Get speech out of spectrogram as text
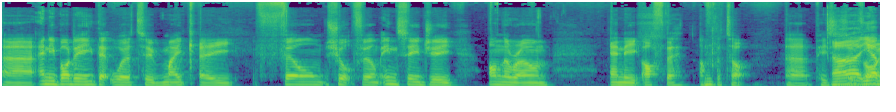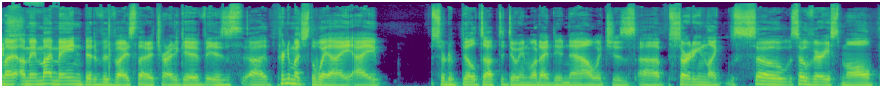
uh, anybody that were to make a film, short film in CG on their own? Any off the off the top uh, pieces Uh, of advice? yeah, my, I mean, my main bit of advice that I try to give is uh, pretty much the way I, I sort of built up to doing what I do now, which is uh, starting like so so very small.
